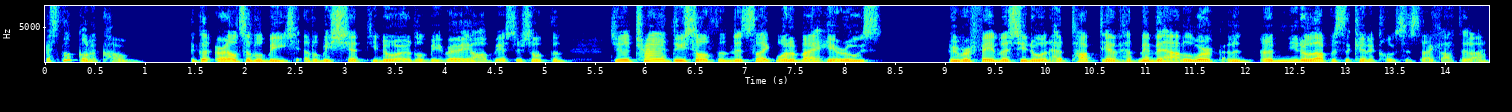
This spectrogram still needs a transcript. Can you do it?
it's not going to come or else it'll be it'll be shit, you know, or it'll be very obvious or something. Do you try and do something that's like one of my heroes who were famous, you know, and had top ten hit, maybe that'll work. And and you know, that was the kind of closest I got to that.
